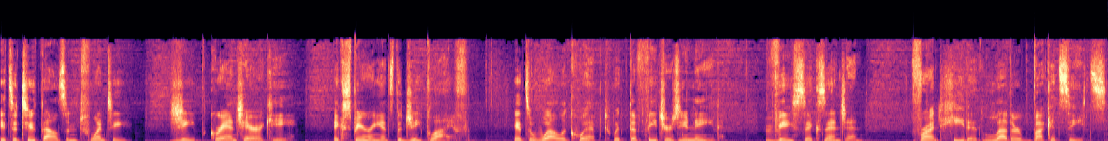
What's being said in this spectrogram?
It's a 2020 Jeep Grand Cherokee. Experience the Jeep life. It's well equipped with the features you need V6 engine, front heated leather bucket seats,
